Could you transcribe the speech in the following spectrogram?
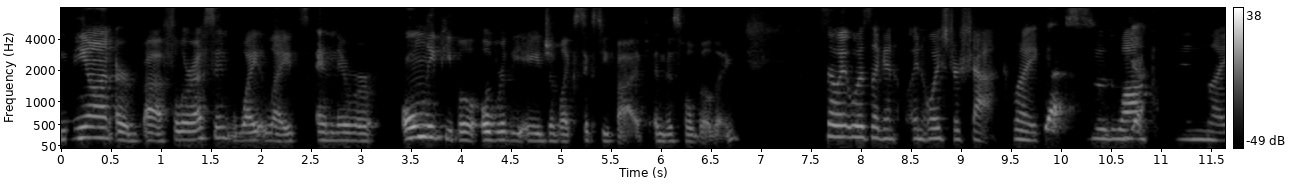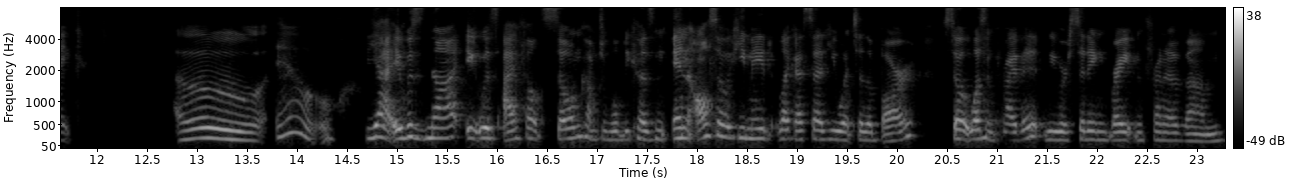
neon or uh, fluorescent white lights, and there were only people over the age of like 65 in this whole building. so it was like an, an oyster shack. Like Yes. it was walking in like, oh, ew. Yeah it was not it was i felt so uncomfortable because and also he made like i said he went to the bar so it wasn't private. We were sitting right in front of um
